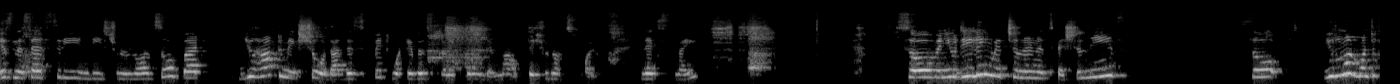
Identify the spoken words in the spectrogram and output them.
is necessary in these children also, but you have to make sure that they spit whatever is collecting in their mouth. They should not swallow. Next slide. So when you're dealing with children with special needs, so you do not want to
